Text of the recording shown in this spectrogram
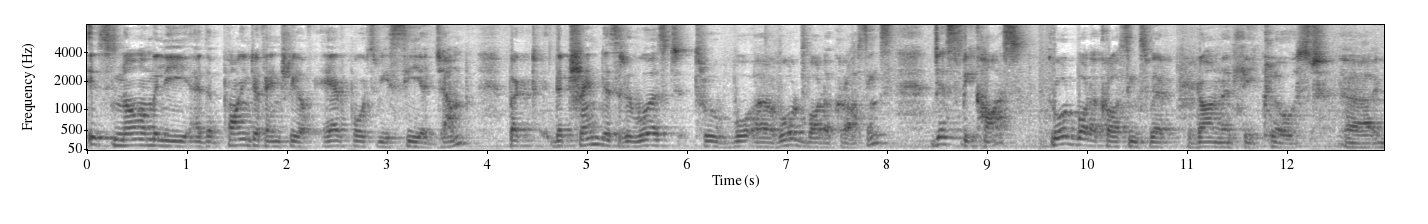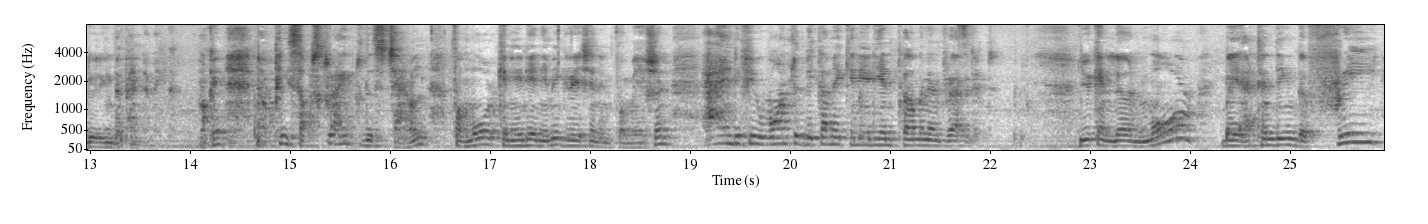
is normally at the point of entry of airports we see a jump but the trend is reversed through bo- uh, road border crossings just because road border crossings were predominantly closed uh, during the pandemic. Okay? Now please subscribe to this channel for more canadian immigration information. And if you want to become a canadian permanent resident you can learn more by attending the free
